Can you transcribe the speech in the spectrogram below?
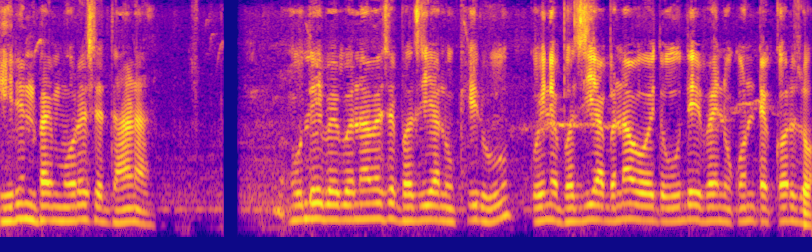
હિરેનભાઈ મોરે છે ધાણા. ઉદયભાઈ બનાવે છે ભજીયાનું ખીરું. કોઈને ભજીયા બનાવવો હોય તો ઉદયભાઈનો કોન્ટેક કરજો.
